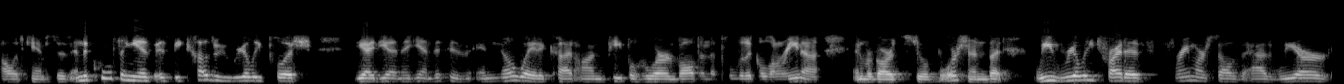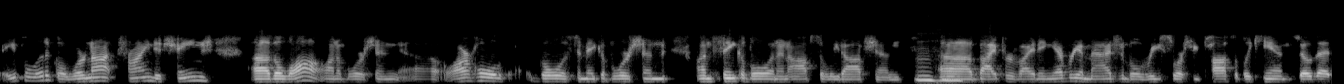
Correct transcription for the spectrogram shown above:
college campuses. And the cool thing is, is because we really push the idea, and again, this is in no way to cut on people who are involved in the political arena in regards to abortion, but we really try to frame ourselves as we are apolitical. We're not trying to change uh, the law on abortion. Uh, our whole goal is to make abortion unthinkable and an obsolete option mm-hmm. uh, by providing every imaginable resource we possibly can so that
